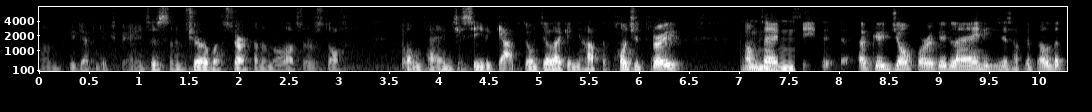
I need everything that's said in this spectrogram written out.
and through different experiences, and I'm sure with surfing and all that sort of stuff, sometimes you see the gap, don't you? Like, and you have to punch it through. Sometimes mm-hmm. you see a good jump or a good line, and you just have to build it.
